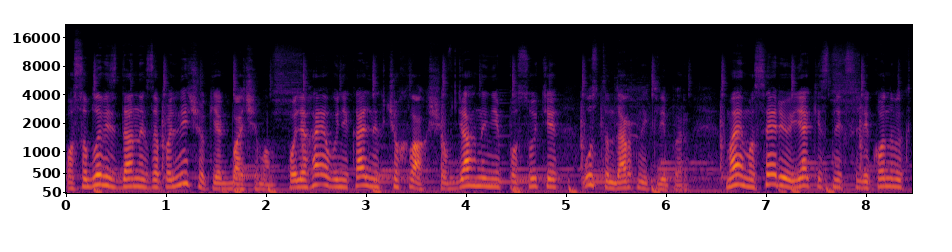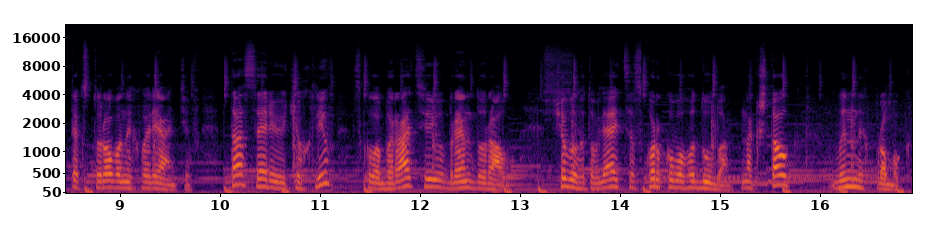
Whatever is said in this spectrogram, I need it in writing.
Особливість даних запальничок, як бачимо, полягає в унікальних чохлах, що вдягнені по суті у стандартний кліпер. Маємо серію якісних силіконових текстурованих варіантів та серію чохлів з колаборацією бренду RAW, що виготовляється з коркового дуба на кшталт винних пробок.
